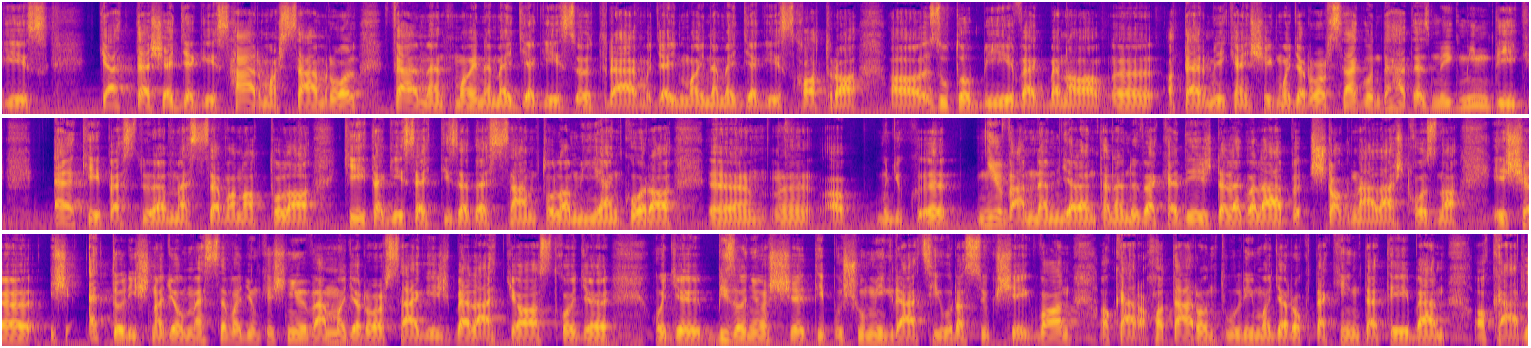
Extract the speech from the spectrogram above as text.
2-es, 1,3-as számról felment majdnem 1,5-re, vagy egy, majdnem 1,6-ra az utóbbi években a, a termékenység Magyarországon, de hát ez még mindig elképesztően messze van attól a 2,1-es számtól, ami ilyenkor a, a mondjuk nyilván nem jelentene növekedés, de legalább stagnálást hozna. És, és ettől is nagyon messze vagyunk, és nyilván Magyarország is belátja azt, hogy, hogy bizonyos típusú migrációra szükség még van, akár a határon túli magyarok tekintetében, akár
